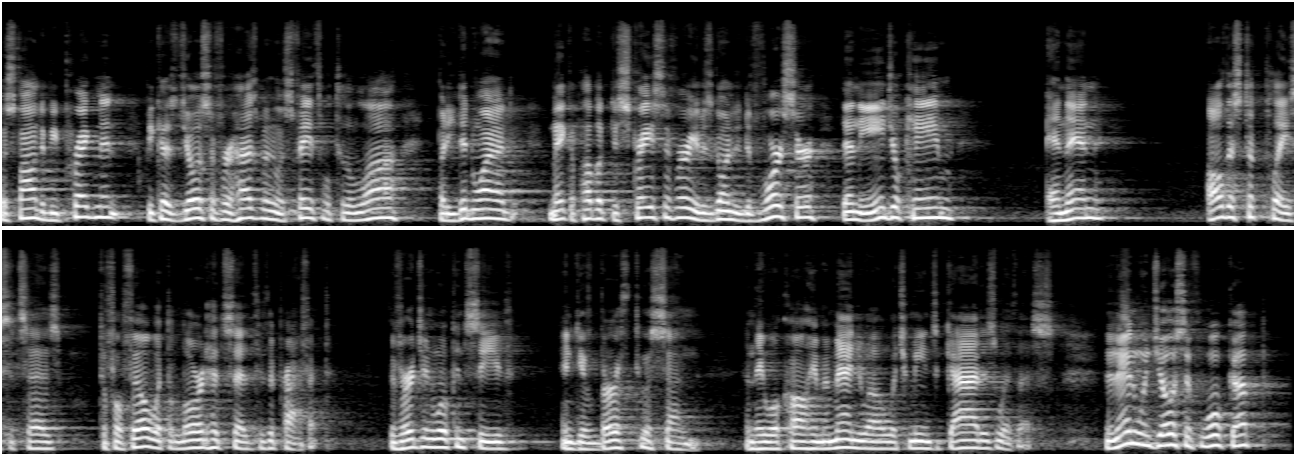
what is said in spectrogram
was found to be pregnant because Joseph, her husband, was faithful to the law, but he didn't want to make a public disgrace of her. He was going to divorce her. Then the angel came, and then All this took place, it says, to fulfill what the Lord had said through the prophet The virgin will conceive and give birth to a son, and they will call him Emmanuel, which means God is with us. And then when Joseph woke up,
